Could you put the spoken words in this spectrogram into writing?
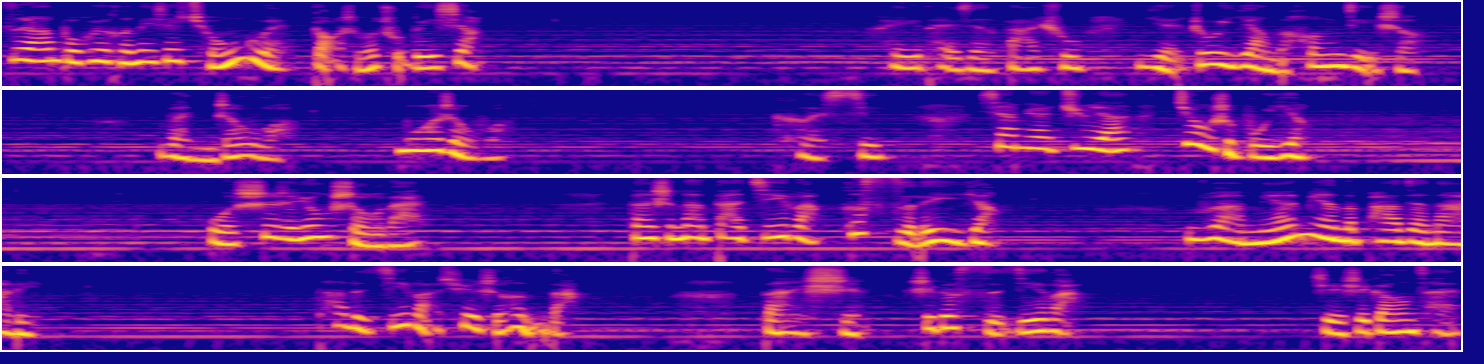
自然不会和那些穷鬼搞什么处对象。黑太监发出野猪一样的哼几声，吻着我，摸着我。可惜，下面居然就是不硬。我试着用手来。但是那大鸡巴和死了一样，软绵绵的趴在那里。他的鸡巴确实很大，但是是个死鸡巴。只是刚才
